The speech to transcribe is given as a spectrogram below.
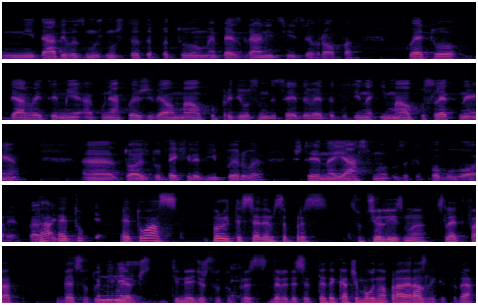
ни даде възможността да пътуваме без граници из Европа, което, вярвайте ми, ако някой е живял малко преди 89-та година и малко след нея, т.е. до 2001, ще е наясно за какво говоря. Това Да, са- ето, ето аз. Първите седем са през социализма, след това детството и Ами не тинейдж- тинейджерството през 90-те, така че мога да направя разликата, да.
